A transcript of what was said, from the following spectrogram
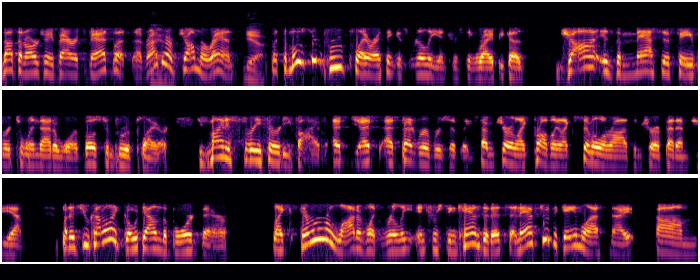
Not that RJ Barrett's bad, but I'd rather Yeah. have Ja Morant. Yeah. But the most improved player I think is really interesting, right? Because Ja is the massive favorite to win that award, most improved player. He's minus three thirty five at, at at Bet Rivers at least. I'm sure like probably like similar odds. I'm sure at Bet MGM. But as you kind of like go down the board there, like there were a lot of like really interesting candidates. And after the game last night, um,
